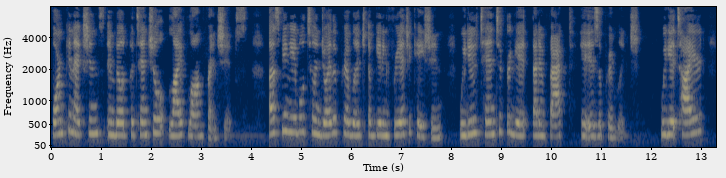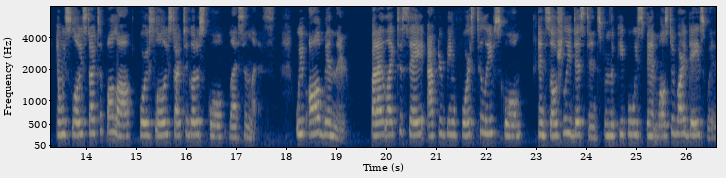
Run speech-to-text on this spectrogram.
form connections and build potential lifelong friendships. Us being able to enjoy the privilege of getting free education, we do tend to forget that in fact it is a privilege. We get tired and we slowly start to fall off or we slowly start to go to school less and less. We've all been there, but I'd like to say after being forced to leave school, and socially distanced from the people we spent most of our days with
